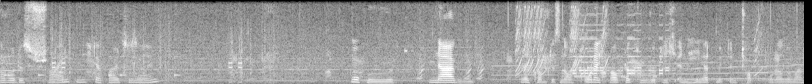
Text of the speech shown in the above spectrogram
Aber das scheint nicht der Fall zu sein. Oh gut. Na gut. Vielleicht kommt es noch. Oder ich brauche dazu wirklich einen Herd mit einem Topf oder sowas.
